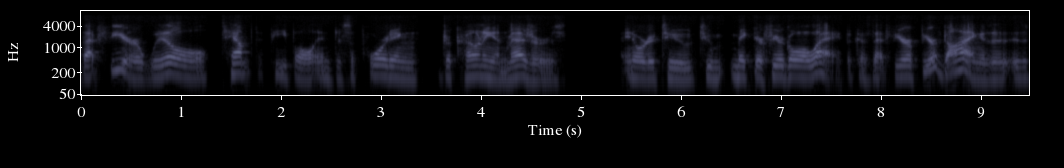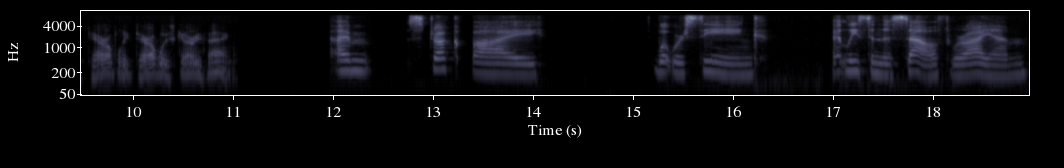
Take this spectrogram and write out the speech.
that fear will tempt people into supporting draconian measures in order to to make their fear go away because that fear fear of dying is a is a terribly terribly scary thing. I'm struck by what we're seeing at least in the south where I am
